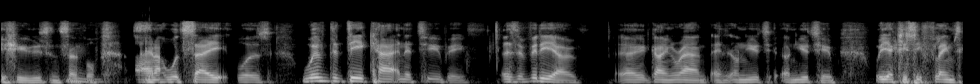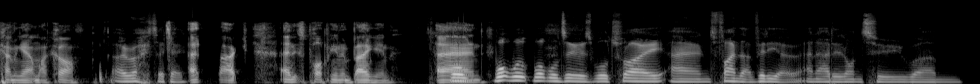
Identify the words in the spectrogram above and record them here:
issues and so Mm. forth. And I would say it was with the DCAT and the Tubi. There's a video uh, going around on YouTube on YouTube where you actually see flames coming out of my car Oh, right. Okay. at the back, and it's popping and bagging. Well, And what we'll what we'll do is we'll try and find that video and add it onto um,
